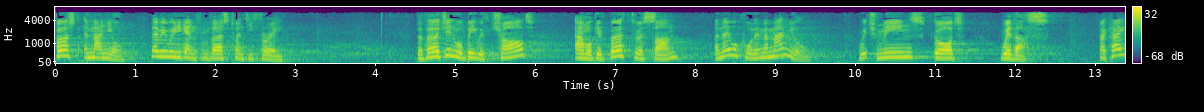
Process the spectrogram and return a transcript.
First, Emmanuel. Let me read again from verse 23. The virgin will be with child and will give birth to a son, and they will call him Emmanuel, which means God with us. Okay?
